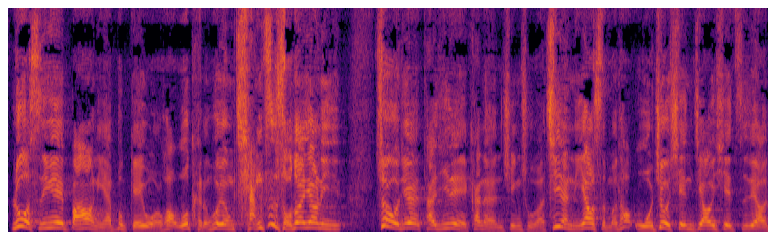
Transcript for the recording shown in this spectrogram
如果十一月八号你还不给我的话，我可能会用强制手段要你。所以我觉得台积电也看得很清楚啊。既然你要什么的话，我就先交一些资料。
